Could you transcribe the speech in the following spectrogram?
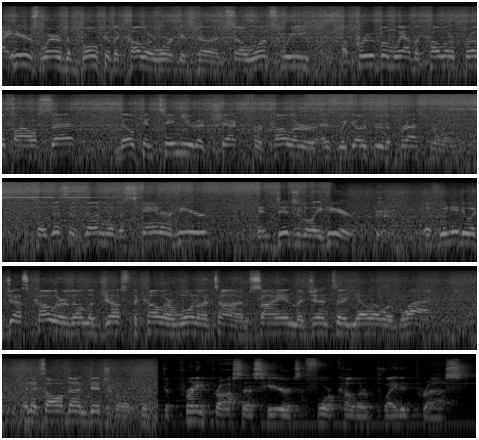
Right here's where the bulk of the color work is done. So once we approve them, we have a color profile set. They'll continue to check for color as we go through the press run. So this is done with a scanner here and digitally here. If we need to adjust color, they'll adjust the color one at a time, cyan, magenta, yellow, or black, and it's all done digitally. The printing process here, it's a four color plated press,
